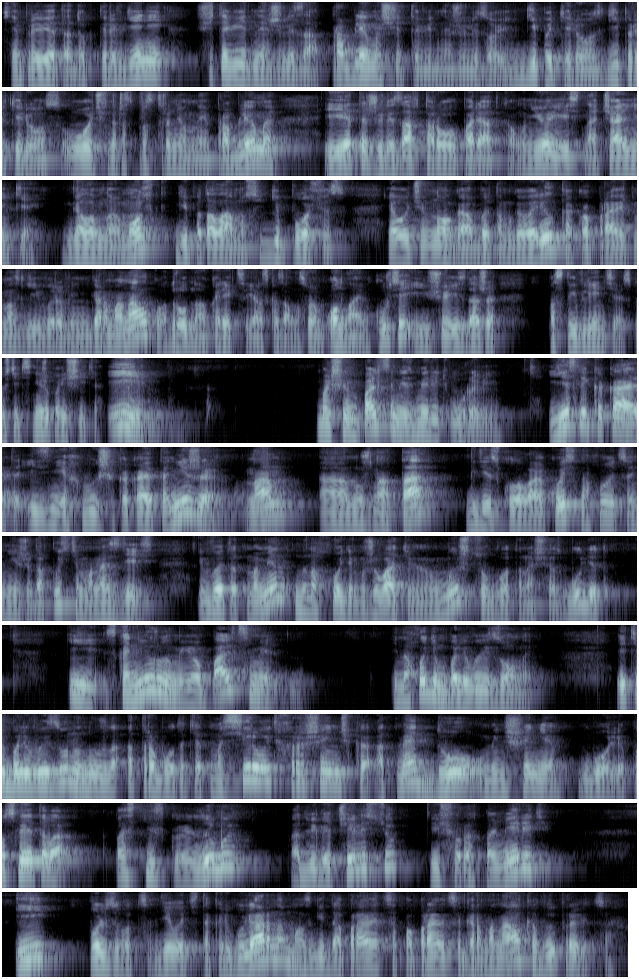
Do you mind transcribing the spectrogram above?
Всем привет, я доктор Евгений. Щитовидная железа, проблемы с щитовидной железой, гипотиреоз, гипертиреоз, очень распространенные проблемы. И это железа второго порядка. У нее есть начальники, головной мозг, гипоталамус и гипофиз. Я очень много об этом говорил, как поправить мозги и выровнять гормоналку. Подробно о коррекции я рассказал на своем онлайн-курсе. И еще есть даже посты в ленте. Спуститесь ниже, поищите. И большими пальцами измерить уровень. Если какая-то из них выше, какая-то ниже, нам э, нужна та, где скуловая кость находится ниже. Допустим, она здесь. И в этот момент мы находим жевательную мышцу, вот она сейчас будет, и сканируем ее пальцами и находим болевые зоны. Эти болевые зоны нужно отработать, отмассировать хорошенечко, отмять до уменьшения боли. После этого постискивать зубы, подвигать челюстью, еще раз померить и пользоваться. Делайте так регулярно, мозги доправятся, поправится гормоналка, выправится.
